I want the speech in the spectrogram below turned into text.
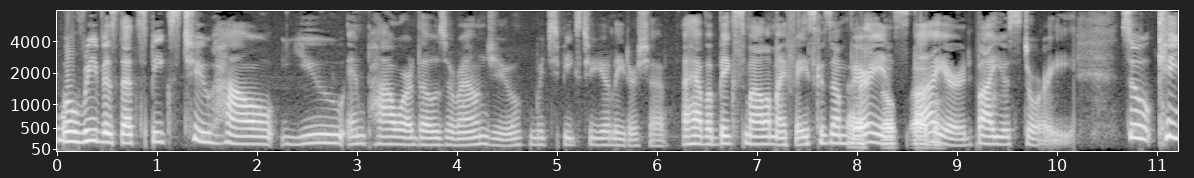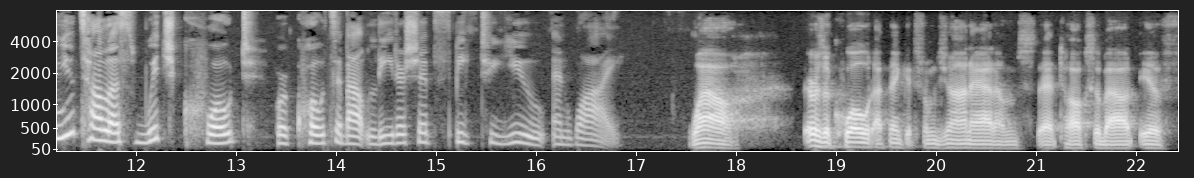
Well, Revis, that speaks to how you empower those around you, which speaks to your leadership. I have a big smile on my face because I'm very no inspired by your story. So, can you tell us which quote or quotes about leadership speak to you and why? Wow. There's a quote, I think it's from John Adams, that talks about if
